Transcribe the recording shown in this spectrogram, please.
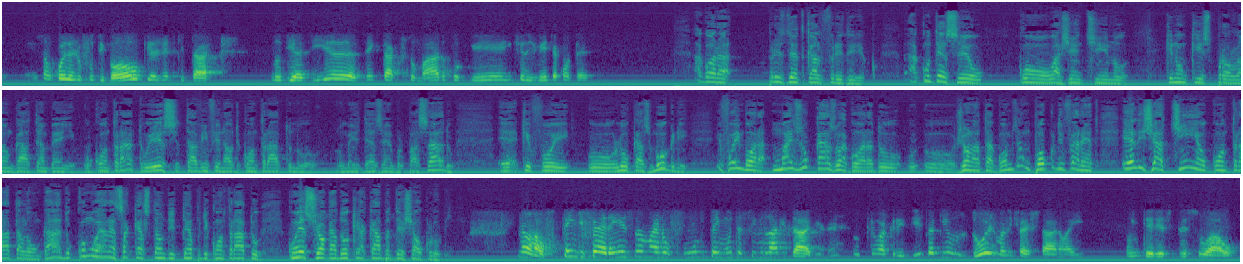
são coisas do futebol que a gente que está no dia a dia tem que estar tá acostumado, porque infelizmente acontece. Agora, presidente Carlos Frederico, aconteceu com o argentino que não quis prolongar também o contrato, esse estava em final de contrato no, no mês de dezembro passado, é, que foi o Lucas Mugni, e foi embora. Mas o caso agora do o, o Jonathan Gomes é um pouco diferente. Ele já tinha o contrato alongado, como era essa questão de tempo de contrato com esse jogador que acaba de deixar o clube? Não, Ralf, tem diferença, mas no fundo tem muita similaridade, né? O que eu acredito é que os dois manifestaram aí um interesse pessoal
